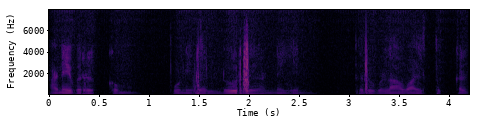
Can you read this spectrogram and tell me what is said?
அனைவருக்கும் புனித லூர்து அன்னையின் திருவிழா வாழ்த்துக்கள்.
